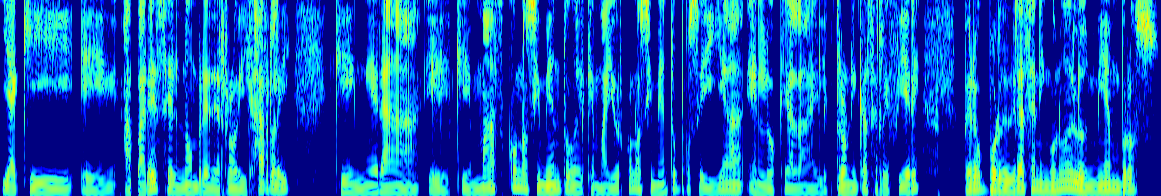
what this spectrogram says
Y aquí eh, aparece el nombre de Roy Harley, quien era el que más conocimiento, el que mayor conocimiento poseía en lo que a la electrónica se refiere, pero por desgracia ninguno de los miembros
